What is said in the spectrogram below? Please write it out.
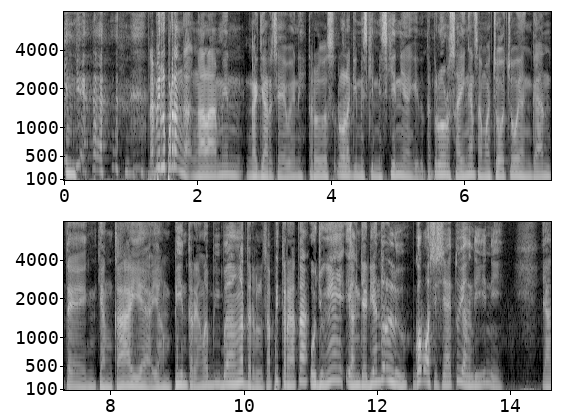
Tapi lu pernah nggak ngalamin ngejar cewek nih? Terus lu lagi miskin-miskinnya gitu. Tapi lu harus saingan sama cowok-cowok yang ganteng Yang kaya, yang pinter, yang lebih banget dari lu. Tapi ternyata ujungnya yang jadian tuh lu. Gue posisinya itu yang di ini. Yang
